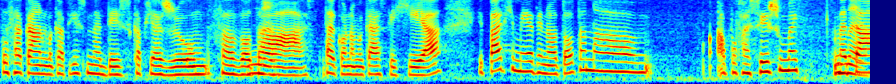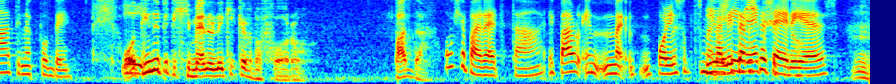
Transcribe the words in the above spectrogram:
που θα κάνουμε κάποιες συναντήσεις, κάποια Zoom, θα δω Ναι. τα, τα οικονομικά στοιχεία, υπάρχει μια δυνατότητα να αποφασίσουμε μετά Ναι. την εκπομπή. Ότι είναι επιτυχημένο είναι και κερδοφόρο. Πάντα. Όχι απαραίτητα. Υπάρχουν πολλές από τις Ή ότι είναι μεγαλύτερες έξυπνο. εταιρείες. Μπορεί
